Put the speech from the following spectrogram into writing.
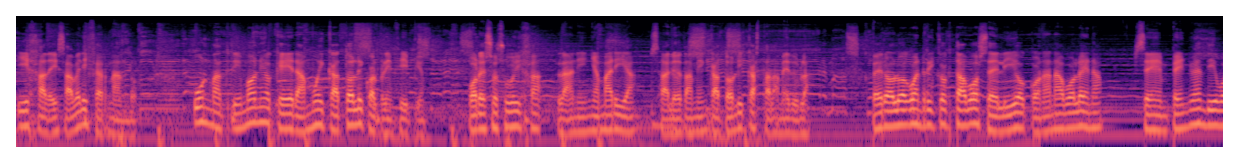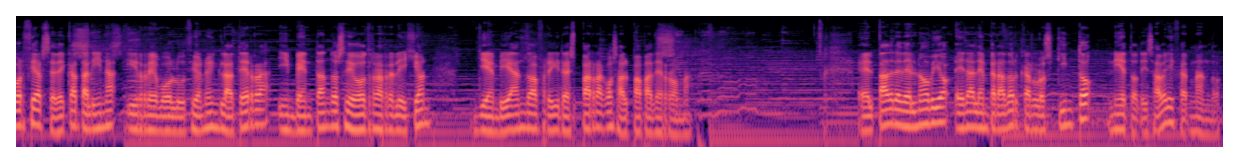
hija de Isabel y Fernando, un matrimonio que era muy católico al principio. Por eso su hija, la niña María, salió también católica hasta la médula. Pero luego Enrique VIII se lió con Ana Bolena se empeñó en divorciarse de Catalina y revolucionó Inglaterra inventándose otra religión y enviando a freír espárragos al Papa de Roma. El padre del novio era el emperador Carlos V, nieto de Isabel y Fernando,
